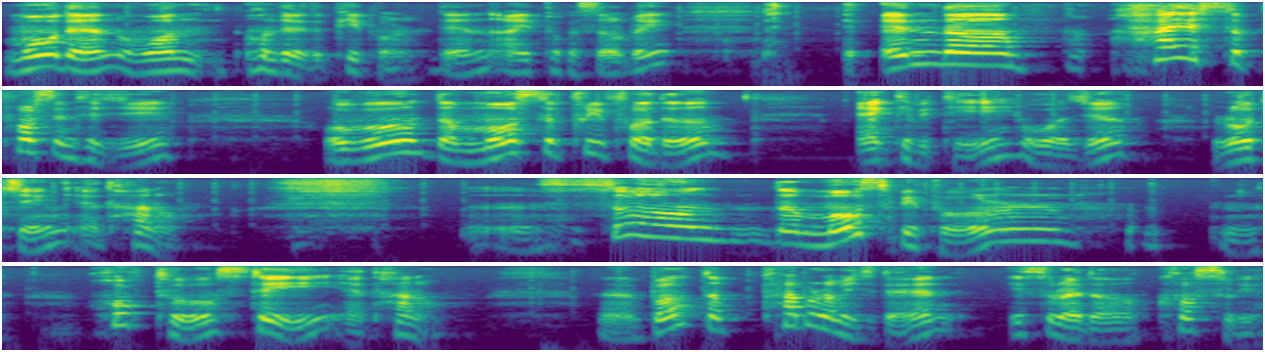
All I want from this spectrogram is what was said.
more than 100 people. Then I took a survey, and the highest percentage of the most preferred activity was lodging at Hanok. So the most people hope to stay at But the problem is that it's rather costly,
